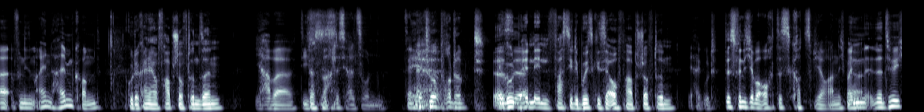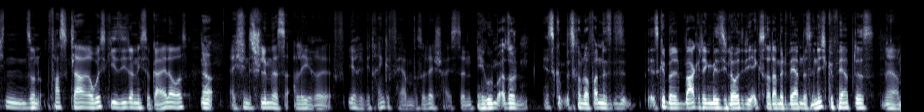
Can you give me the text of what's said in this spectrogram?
äh, von diesem einen Halm kommt. Gut, da kann ja auch Farbstoff drin sein. Ja, aber die Das macht es ja halt so ein Ja. Naturprodukt. Ja, gut, in, in fast jedem Whisky ist ja auch Farbstoff drin. Ja, gut. Das finde ich aber auch, das kotzt mich auch an. Ich meine, natürlich, ein, so ein fast klarer Whisky sieht doch nicht so geil aus. Ja. Aber Ich finde es schlimm, dass alle ihre, ihre Getränke färben. Was soll der Scheiß denn? Ja gut, also es kommt, es kommt darauf an, es, es gibt halt marketingmäßig Leute, die extra damit werben, dass er nicht gefärbt ist. Ja.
